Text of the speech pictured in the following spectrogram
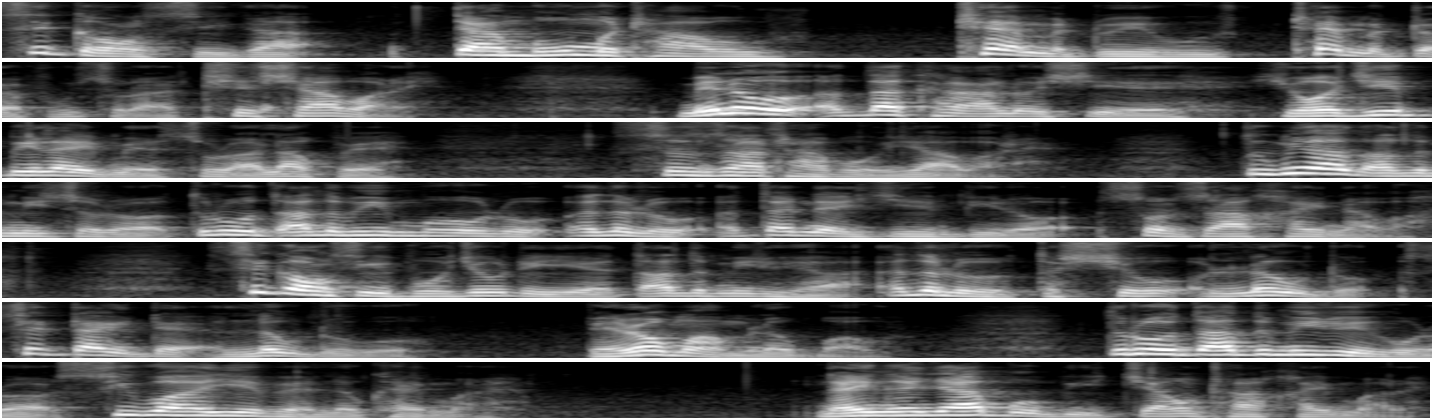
စစ်ကောင်စီကတန်ဖိုးမထားဘူးထက်မတွေးဘူးထက်မတွက်ဘူးဆိုတာထင်ရှားပါတယ်မင်းတို့အသက်ခံရလို့ရှိရင်ရော်ကြီးပေးလိုက်မယ်ဆိုတာတော့ပဲစဉ်းစားထားဖို့ရပါတယ်သူများသားသမီးဆိုတော့သူတို့သားသမီးမဟုတ်လို့အဲ့ဒါလိုအသက်နဲ့ရင်းပြီးတော့စွန့်စားခိုင်းတာပါ စစ်ကောင်စီဗိုလ်ချုပ်တွေရဲ့သားသမီးတွေဟာအဲ့ဒါလိုတရှိုးအလုတ်တို့စစ်တိုက်တဲ့အလုတ်တို့ကိုဘယ်တော့မှမလုပ်ပါဘူးသူတို့သားသမီးတွေကိုတော့စီးပွားရေးပဲလုပ်ခိုင်းပါတယ်နိုင်ငံခြားပို့ပြီးကြောင်းထားခိုင်းပါတယ်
